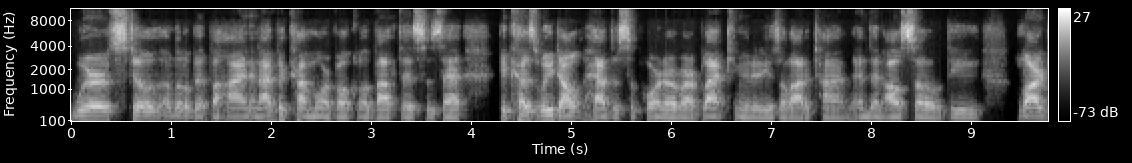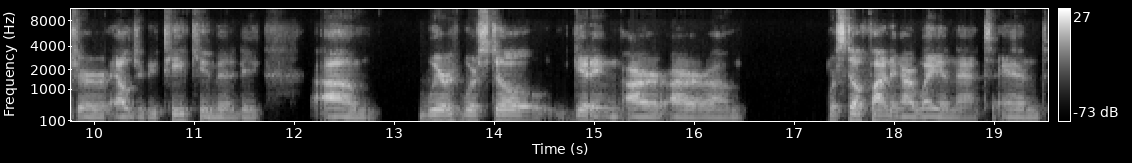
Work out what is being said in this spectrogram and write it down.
we're still a little bit behind and i've become more vocal about this is that because we don't have the support of our black communities a lot of time and then also the larger lgbt community um, we're we're still getting our our um, we're still finding our way in that. And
